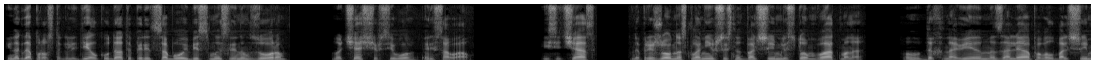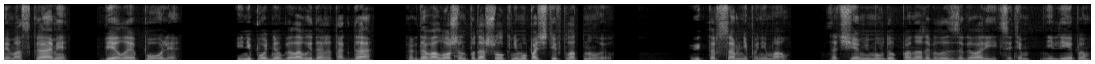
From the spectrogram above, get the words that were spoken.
Иногда просто глядел куда-то перед собой бессмысленным взором, но чаще всего рисовал. И сейчас, напряженно склонившись над большим листом ватмана, он вдохновенно заляпывал большими мазками белое поле и не поднял головы даже тогда, когда Волошин подошел к нему почти вплотную. Виктор сам не понимал, зачем ему вдруг понадобилось заговорить с этим нелепым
